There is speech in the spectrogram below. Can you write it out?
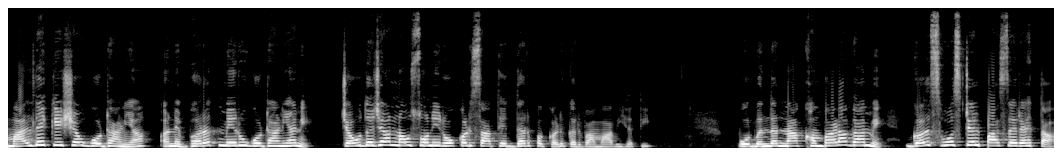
માલદે કેશવ ગોઢાણિયા અને ભરત મેરુ ગોઢાણિયાની ચૌદ હજાર નવસોની રોકડ સાથે ધરપકડ કરવામાં આવી હતી. પોરબંદરના ખંભાળા ગામે ગર્લ્સ હોસ્ટેલ પાસે રહેતા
